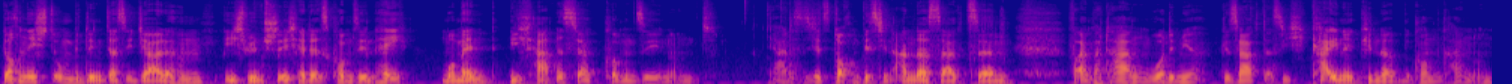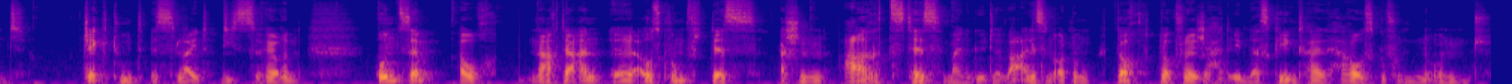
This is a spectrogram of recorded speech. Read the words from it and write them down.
doch nicht unbedingt das Ideale, hm? Ich wünschte, ich hätte es kommen sehen. Hey, Moment, ich habe es ja kommen sehen und ja, das ist jetzt doch ein bisschen anders, sagt Sam. Vor ein paar Tagen wurde mir gesagt, dass ich keine Kinder bekommen kann und Jack tut es leid, dies zu hören. Und Sam auch nach der An äh, Auskunft des Aschenarztes, meine Güte, war alles in Ordnung. Doch Doc Fraser hat eben das Gegenteil herausgefunden und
